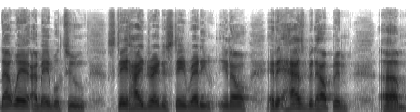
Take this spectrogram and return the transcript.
that way I'm able to stay hydrated, stay ready, you know, and it has been helping. Um,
